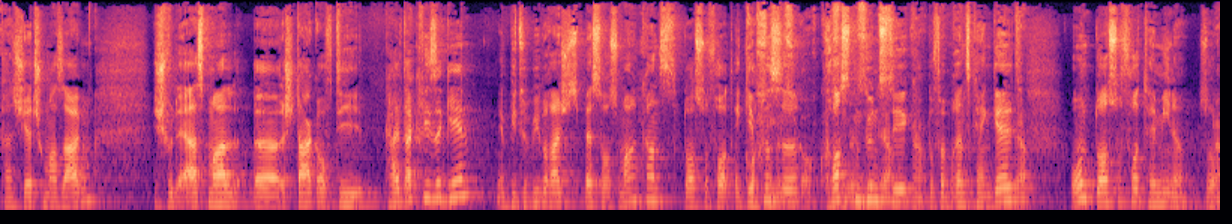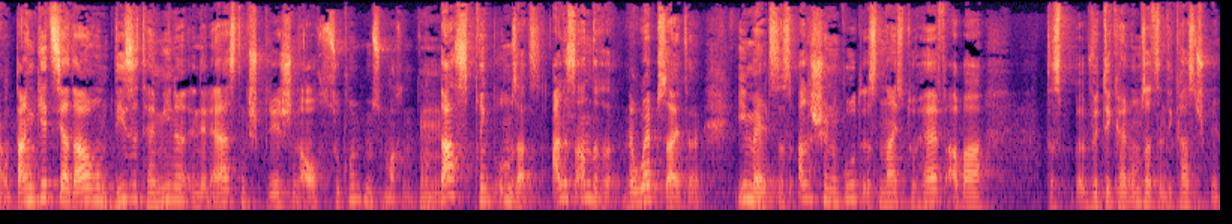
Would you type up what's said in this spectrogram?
kann ich jetzt schon mal sagen. Ich würde erstmal äh, stark auf die Kaltakquise gehen. Im B2B-Bereich ist das Beste, was du machen kannst. Du hast sofort Ergebnisse, Kostengünstig auch, kostengünstig, kostengünstig, ja, ja. du verbrennst kein Geld. Und du hast sofort Termine. So. Ja. Und dann geht es ja darum, diese Termine in den ersten Gesprächen auch zu Kunden zu machen. Mhm. Und das bringt Umsatz. Alles andere, eine Webseite, E-Mails, das ist alles schön und gut, ist nice to have, aber das wird dir keinen Umsatz in die Kasse spielen.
